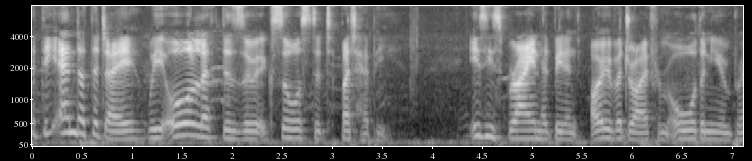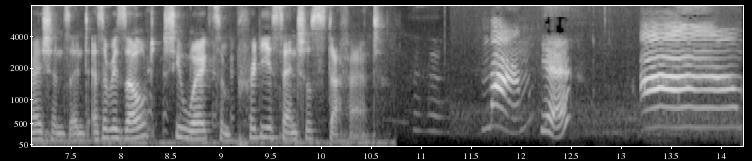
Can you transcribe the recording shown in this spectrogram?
At the end of the day, we all left the zoo exhausted but happy. Izzy's brain had been in overdrive from all the new impressions, and as a result, she worked some pretty essential stuff out. Mom, Yeah? um,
